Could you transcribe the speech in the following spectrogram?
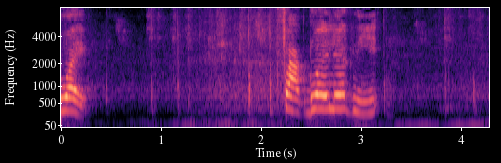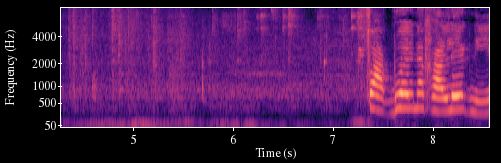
ด้วย ฝากด้วยเลขนี้ ฝากด้วยนะคะเลขนี้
